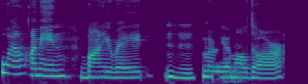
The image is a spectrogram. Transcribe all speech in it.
Well, I mean, Bonnie Raitt, Mm-hmm. Maria Muldaur.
